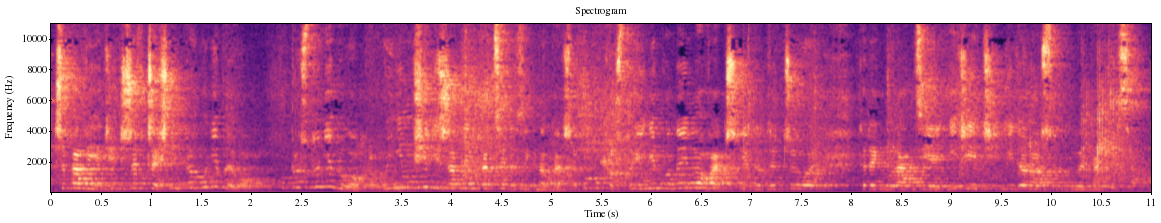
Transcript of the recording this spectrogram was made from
A trzeba wiedzieć, że wcześniej progu nie było. Po prostu nie było progu i nie musieli z żadnej pracy rezygnować, tylko po prostu jej nie zasumować, czyli dotyczyły te regulacje i dzieci, i dorosłych były takie same.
